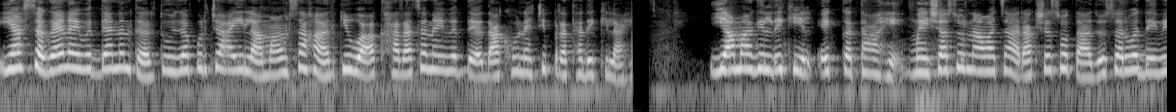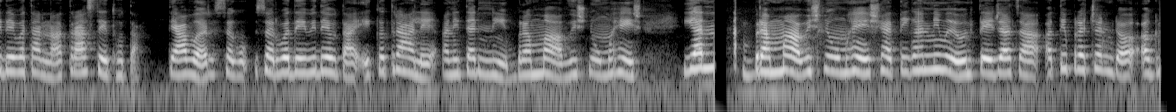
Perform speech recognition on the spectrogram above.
या सगळ्या नैवेद्यानंतर तुळजापूरच्या आईला मांसाहार किंवा खाराचा नैवेद्य दाखवण्याची प्रथा देखील आहे. यामागील देखील एक कथा आहे. महिषासूर नावाचा राक्षस होता जो सर्व देवी देवतांना त्रास देत होता. त्यावर सग सर्व देवी देवता एकत्र आले आणि त्यांनी ब्रह्मा विष्णू महेश यांना ब्रह्मा विष्णू महेश या तिघांनी मिळून तेजाचा अतिप्रचंड अग्नि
